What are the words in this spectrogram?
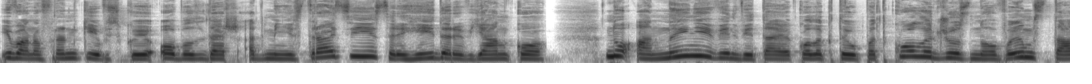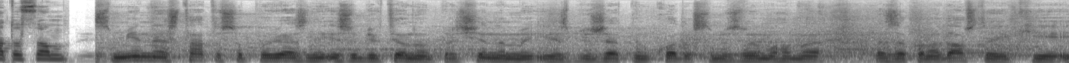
Івано-Франківської облдержадміністрації Сергій Дерев'янко. Ну а нині він вітає колектив педколеджу з новим статусом. Зміни статусу пов'язані із об'єктивними причинами, і з бюджетним кодексом, і з вимогами законодавства, які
